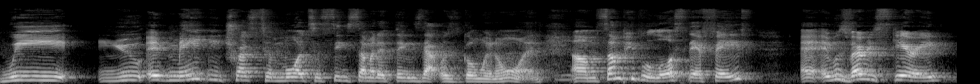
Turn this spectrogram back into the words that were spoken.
We you it made me trust him more to see some of the things that was going on. Um, some people lost their faith and it was very scary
